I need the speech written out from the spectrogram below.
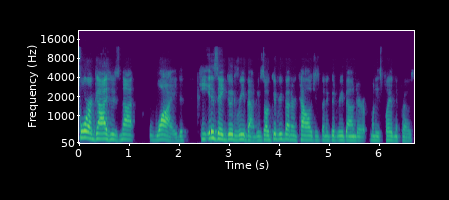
for a guy who's not wide, he is a good rebounder. He was a good rebounder in college. He's been a good rebounder when he's played in the pros.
